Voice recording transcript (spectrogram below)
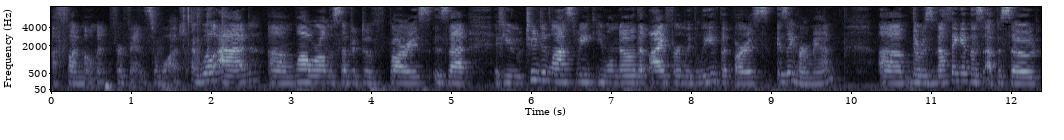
a fun moment for fans to watch. I will add, um, while we're on the subject of Varys, is that if you tuned in last week, you will know that I firmly believe that Varys is a merman. Um, there was nothing in this episode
